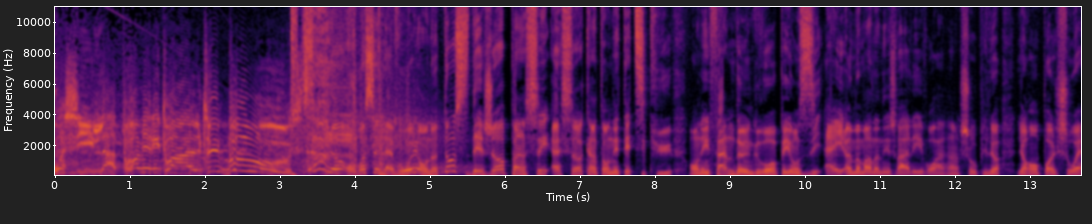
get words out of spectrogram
Voici la première étoile du Boost! Ça, là, on va se l'avouer, on a tous déjà pensé à ça quand on était TQ. On est fan d'un groupe et on se dit, hey, à un moment donné, je vais aller voir en show, puis là, ils auront pas le choix.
